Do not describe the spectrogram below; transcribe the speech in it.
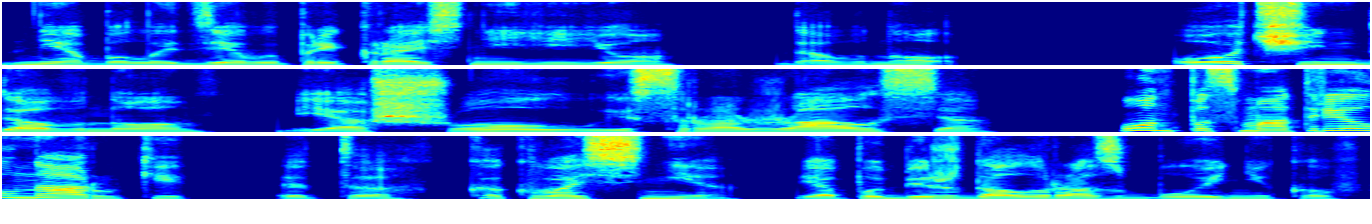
не было девы прекрасней ее давно, очень давно. Я шел и сражался. Он посмотрел на руки. Это как во сне. Я побеждал разбойников.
